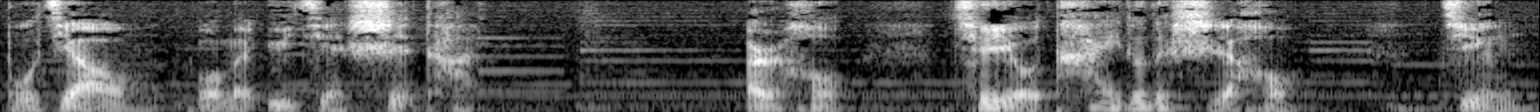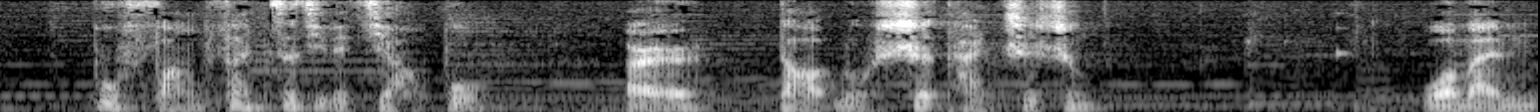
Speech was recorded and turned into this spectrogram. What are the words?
不叫我们遇见试探，而后却有太多的时候，竟不防范自己的脚步，而导入试探之中。我们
